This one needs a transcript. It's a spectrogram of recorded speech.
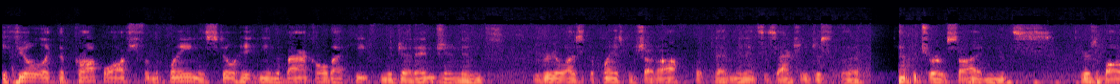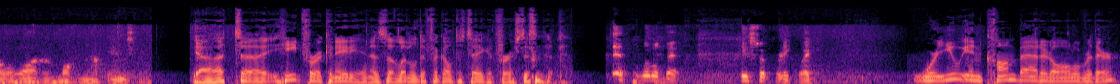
you feel like the prop wash from the plane is still hitting you in the back, all that heat from the jet engine, and you realize that the plane's been shut off for 10 minutes. It's actually just the temperature outside, and it's here's a bottle of water, and welcome to Afghanistan. Yeah, that uh, heat for a Canadian is a little difficult to take at first, isn't it? a little bit. Used to it pretty quick. Were you in combat at all over there?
